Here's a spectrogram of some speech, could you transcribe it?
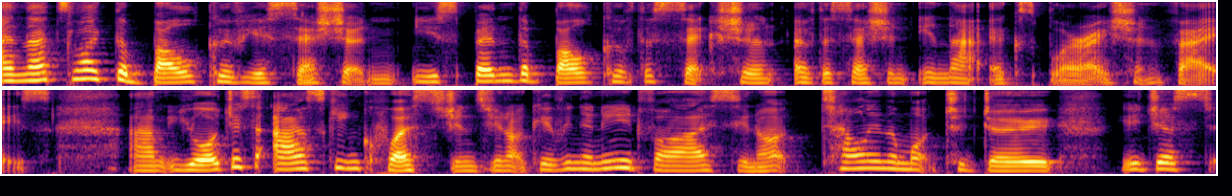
and that's like the bulk of your session. You spend the bulk of the section of the session in that exploration phase. Um, you're just asking questions. You're not giving any advice. You're not telling them what to do. You're just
